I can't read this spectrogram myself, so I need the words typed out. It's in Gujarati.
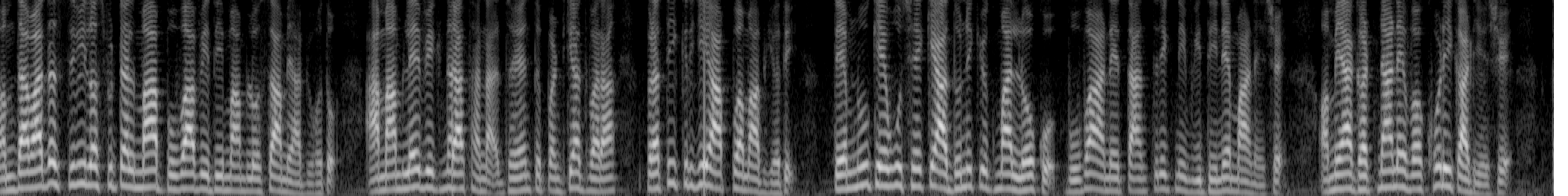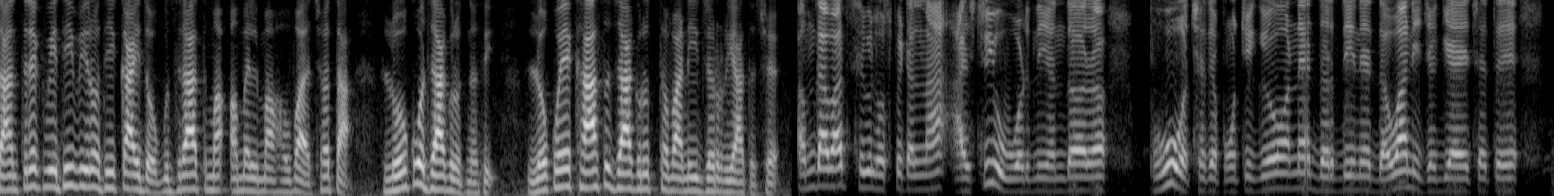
અમદાવાદ સિવિલ હોસ્પિટલમાં ભુવા વિધિ મામલો સામે આવ્યો હતો. આ મામલે વિજ્ઞાથાના જયંત પંડ્યા દ્વારા પ્રતિક્રિયા આપવામાં આવી હતી. તેમનું કહેવું છે કે આધુનિક યુગમાં લોકો ભુવા અને તાંત્રિકની વિધિને માને છે. અમે આ ઘટનાને વખોડી કાઢીએ છીએ. તાંત્રિક વિધિ વિરોધી કાયદો ગુજરાતમાં અમલમાં હોવા છતાં લોકો જાગૃત નથી. લોકોએ ખાસ જાગૃત થવાની જરૂરિયાત છે. અમદાવાદ સિવિલ હોસ્પિટલના આઈસીયુ વોર્ડની અંદર ભૂવો છે તે પહોંચી ગયો અને દર્દીને દવાની જગ્યાએ છે તે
